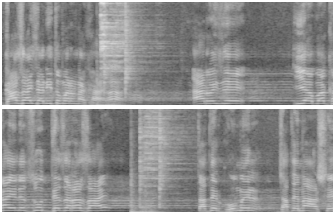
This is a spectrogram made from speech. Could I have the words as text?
গাজায় জানি তোমার না খায়। হ্যাঁ, আর ওই যে ইয়া ইয়াবা খাইলে যুদ্ধে যারা যায় তাদের ঘুমের যাতে না আসে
